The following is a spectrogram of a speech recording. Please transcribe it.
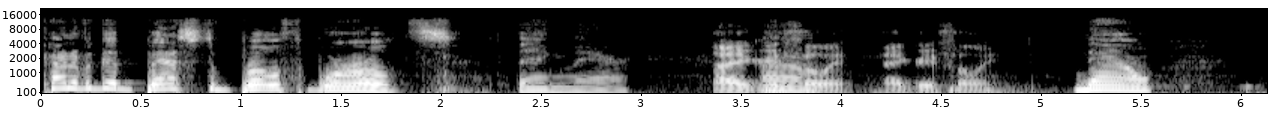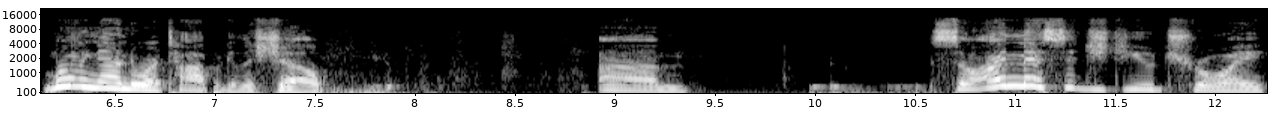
kind of a good best of both worlds thing there. I agree Um, fully. I agree fully. Now, moving on to our topic of the show. Um, so I messaged you, Troy,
